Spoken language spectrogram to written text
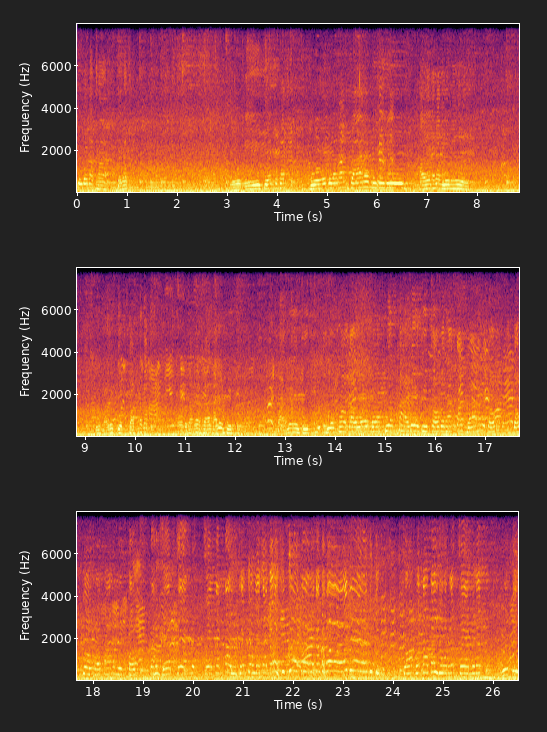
เป็นราคานะครับอยู่มีเสียงนะครับหัวไปทางด้านซ้ายนะมีมีไทยนะครับลงมือดูหมายเลขเจ็ดสองนะครับออกไปทางด้านซ้ายหมายเลขสิบ หมายเลขสิบเลี้ยงเข้าไปแล้วมองเพื่อนหมายเลขสิบต่อไปทางด้านขวาให้ต่อดอกโยกออกมาให้ต่อได้เซฟเซฟเซฟยังได้อยู่เซฟโยกยังได้สุดยอดเลยครับโอ้เนี่ยสองคนทำไม่อยู่นะเซฟนะครับเรตติ้ง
